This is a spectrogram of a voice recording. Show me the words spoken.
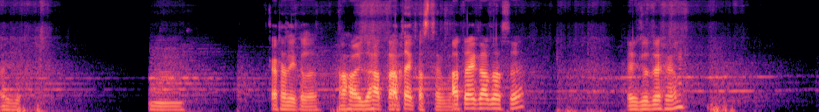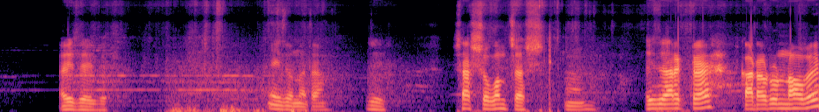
এই যে। হুম। কাঠালি কালার। হ্যাঁ এই যে হাতা। হাতায় কাজ থাকবে। হাতায় কাজ আছে। এই যে দেখেন। এই যে এই যে। এই জন্য এটা। জি। সাতশো পঞ্চাশ। হুম, এই যে আরেকটা কাট আউট অন্য হবে।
